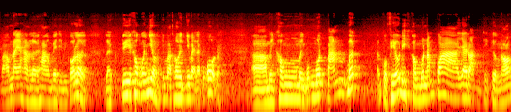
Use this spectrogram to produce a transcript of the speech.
Và hôm nay hàng lời hàng về thì mình có lời. Lời tuy không có nhiều nhưng mà thôi như vậy là cũng ổn rồi. À, mình không mình cũng muốn bán bớt cổ phiếu đi. Không muốn nắm qua giai đoạn thị trường nó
